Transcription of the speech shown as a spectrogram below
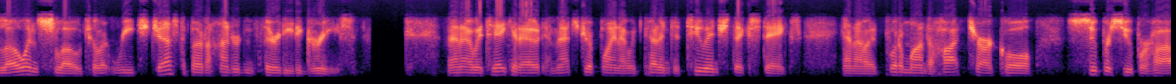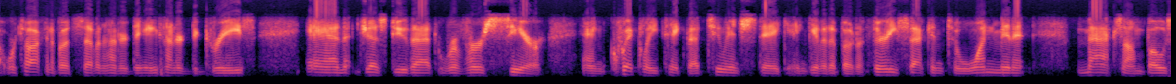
Low and slow till it reached just about 130 degrees. Then I would take it out, and that strip loin I would cut into two inch thick steaks, and I would put them onto hot charcoal, super, super hot. We're talking about 700 to 800 degrees, and just do that reverse sear and quickly take that two inch steak and give it about a 30 second to one minute max on both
